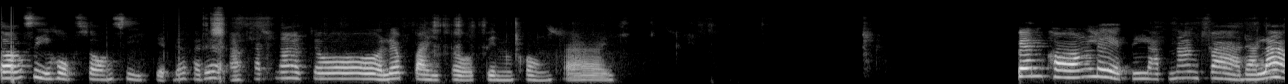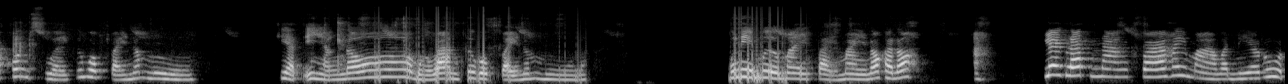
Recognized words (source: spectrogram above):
สองสี่หกสองสี่เจ็ดเด้อค่ะเด้ออะคัดหน้าจอแล้วไปต่อเป็นของใครเป็นของเหล็กหลับนางฟ้าดาราคนสวยคือบ่ไปน้ำมูเขียดอีหยังเนาะเมื่อวานคือบ่ไปน้ำมูเนาะมื้อนี้มือใหม่ไปใหม่เนาะค่ะเนาะ เลขลับนางฟ้าให้มาวันนี้รูด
